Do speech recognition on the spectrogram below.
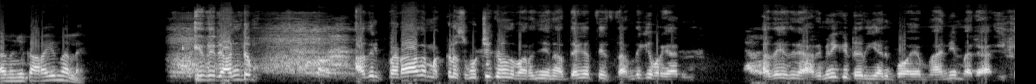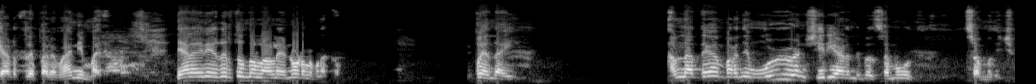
അത് നിങ്ങൾക്ക് അറിയുന്നല്ലേ ഇത് രണ്ടും അതിൽ പെടാതെ മക്കൾ സൂക്ഷിക്കണമെന്ന് പറഞ്ഞതിന് അദ്ദേഹത്തെ തന്തയ്ക്ക് പറയാനും അദ്ദേഹത്തിന് അരമനയ്ക്കിട്ട് എറിയാനും പോയ മാന്യന്മാരാ ഈ കേരളത്തിലെ പല മാന്യന്മാരാ. ഞാൻ അതിനെ എതിർത്തെന്നുള്ള ആളെ എന്നോടുള്ള മണക്കം ഇപ്പൊ എന്തായി? അന്ന് അദ്ദേഹം പറഞ്ഞ മുഴുവൻ ശരിയാണെന്ന് ഇപ്പൊ സമൂഹത്തിൽ സമ്മതിച്ചു.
